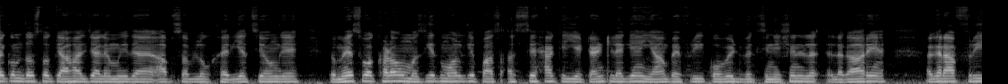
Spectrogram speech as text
असलम दोस्तों, क्या हाल चाल उम्मीद है आप सब लोग खैरियत से होंगे। तो मैं इस वक्त खड़ा हूँ मस्जिद मॉल के पास। असहा के ये टेंट लगे हैं, यहाँ पे फ्री कोविड वैक्सीनेशन लगा रहे हैं। अगर आप फ्री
